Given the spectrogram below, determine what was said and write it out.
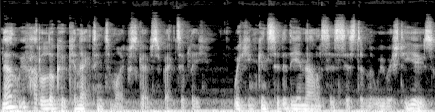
Now that we've had a look at connecting to microscopes effectively, we can consider the analysis system that we wish to use.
